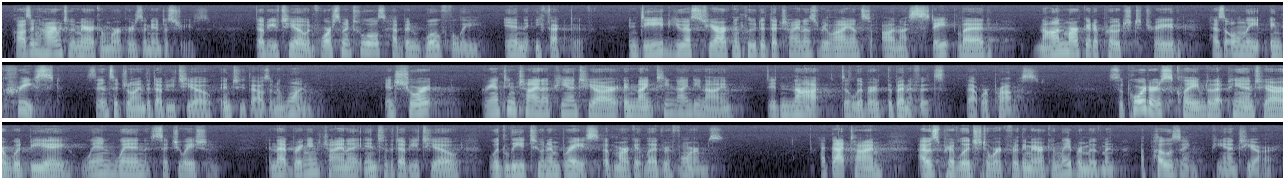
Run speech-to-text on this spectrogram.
causing harm to American workers and industries. WTO enforcement tools have been woefully ineffective. Indeed, USTR concluded that China's reliance on a state-led, non-market approach to trade has only increased since it joined the WTO in 2001. In short, granting China PNTR in 1999 did not deliver the benefits that were promised. Supporters claimed that PNTR would be a win-win situation and that bringing China into the WTO would lead to an embrace of market-led reforms. At that time, I was privileged to work for the American labor movement, opposing PNTR.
